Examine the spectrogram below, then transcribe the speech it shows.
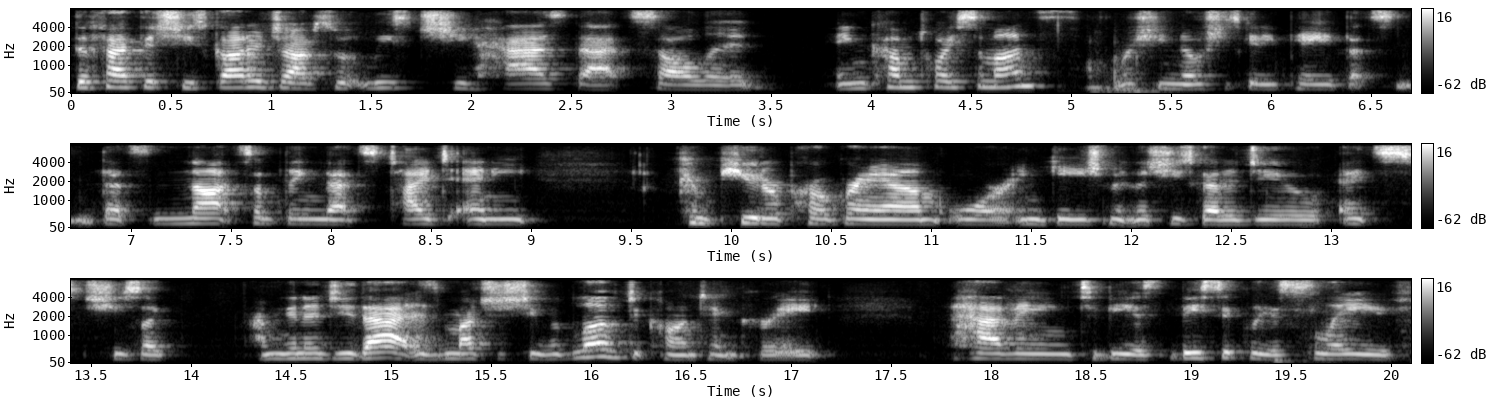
the fact that she's got a job, so at least she has that solid income twice a month, where she knows she's getting paid. That's that's not something that's tied to any computer program or engagement that she's got to do. It's she's like, I'm gonna do that as much as she would love to content create, having to be a, basically a slave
